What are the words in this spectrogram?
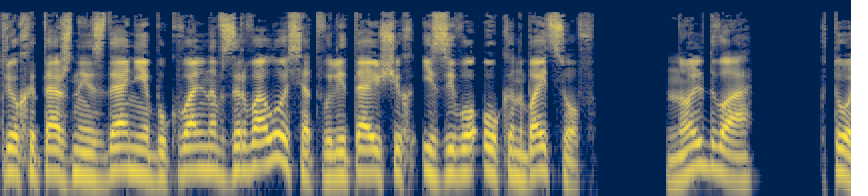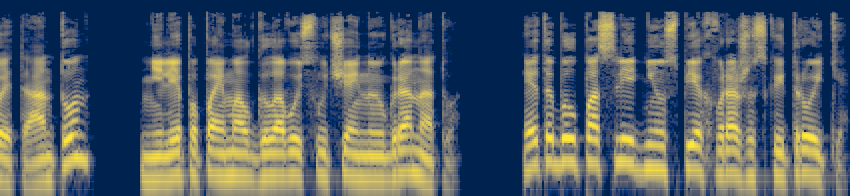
Трехэтажное здание буквально взорвалось от вылетающих из его окон бойцов. 0-2. Кто это, Антон? Нелепо поймал головой случайную гранату. Это был последний успех вражеской тройки.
